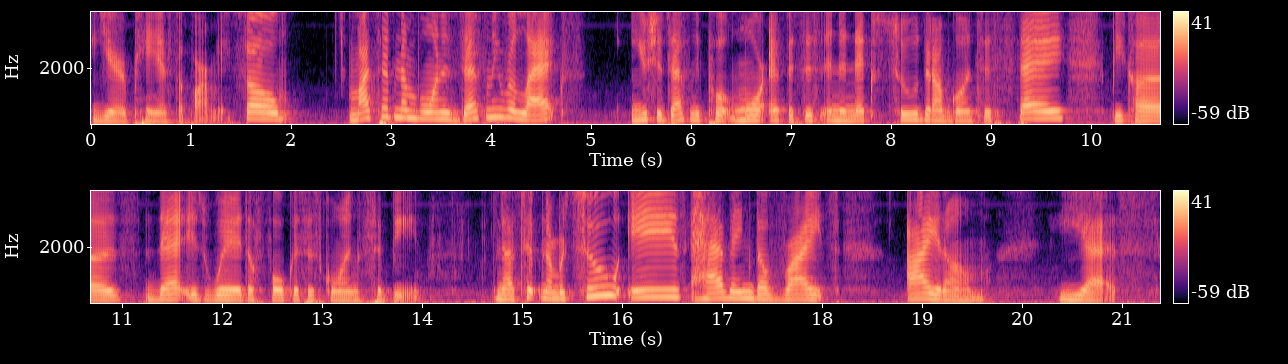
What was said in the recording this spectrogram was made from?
your pants department. So, my tip number one is definitely relax you should definitely put more emphasis in the next two that I'm going to say because that is where the focus is going to be. Now, tip number two is having the right item. Yes.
